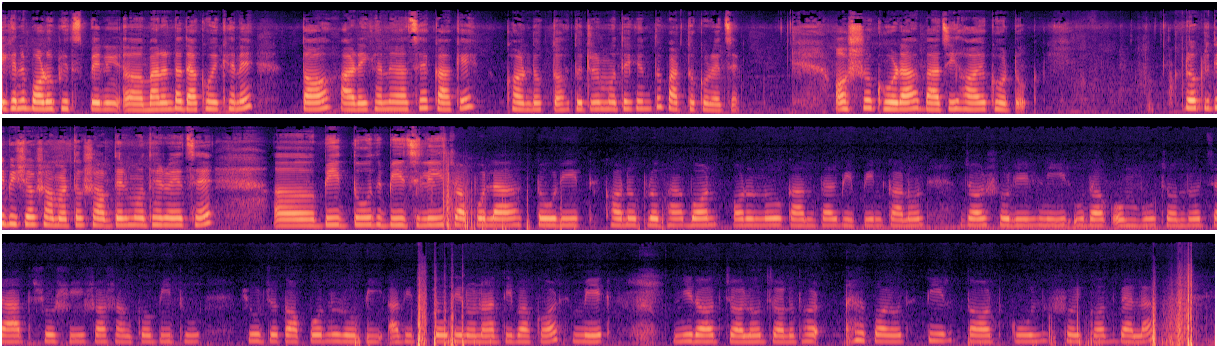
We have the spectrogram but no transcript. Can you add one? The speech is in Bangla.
এখানে পরভৃত স্পেলিং বানানটা দেখো এখানে। ত, আর এখানে আছে কাকে? খণ্ডক ত। দুটোর মধ্যে কিন্তু পার্থক্য রয়েছে। অশ্ব, ঘোড়া, বাজি, হয়, ঘটক। প্রকৃতি বিষয়ক সমর্থক শব্দের মধ্যে রয়েছে বিদ্যুৎ, বিজলি, চপলা, তড়িৎ ঘনপ্রভা বন, অরণ্য, কান্তার, বিপিন, কানন, জল, সলিল নীর উদক, অম্বু, চন্দ্র, চাঁদ, শশী, শশাঙ্ক, বিধু, সূর্য, তপন, রবি, আদিত্য, দীননাথ, দিবাকর, মেঘ, নীরদ জলদ জলধর পয়দ তীর, তট, কুল, সৈকত, বেলা।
